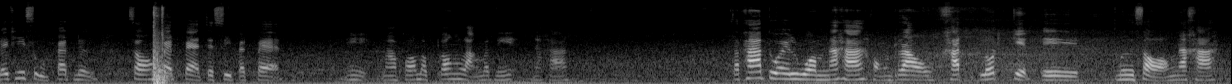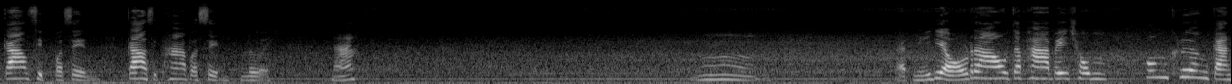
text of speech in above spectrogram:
ได้ที่ 081 288 7488 นี่มาพร้อมกับกล้องหลังแบบนี้นะคะ สภาพโดยรวมนะคะของเราคัดรถเกรด A มือสองนะคะ 90% 95%เลยนะแบบนี้เดี๋ยวเราจะพาไปชมห้องเครื่องกัน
